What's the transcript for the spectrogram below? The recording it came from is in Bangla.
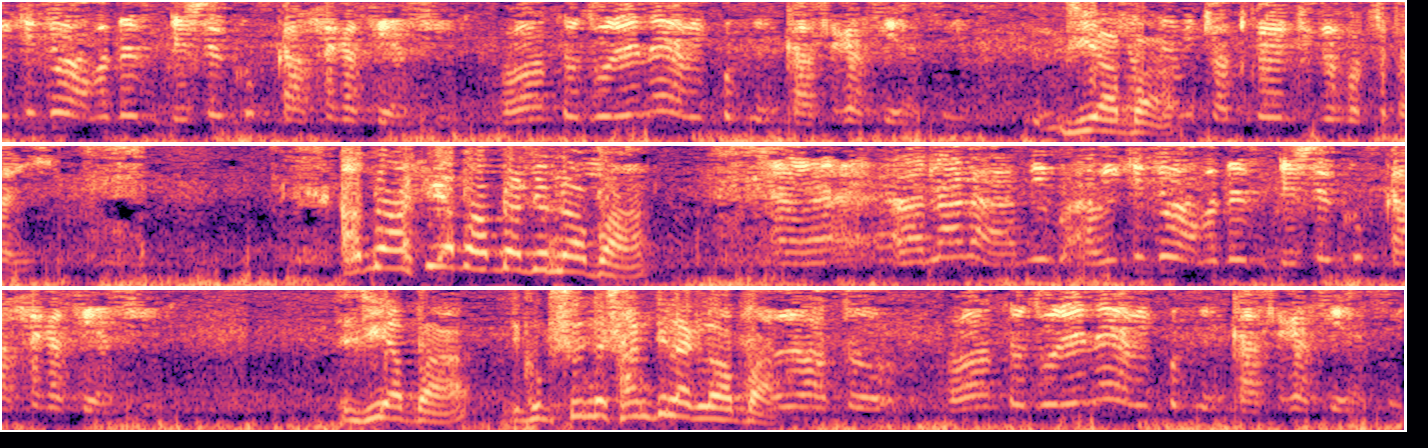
আমি কিন্তু আমাদের দেশের খুব কাছাকাছি আছি। অত দূরে নেই আমি খুব কাছাকাছি আছি। জি আপা আমি চট করে ঢুকে পড়তে পারি। আমরা আসি আপা আপনার জন্য আপা না না আমি আমি কিন্তু আমাদের দেশের খুব কাছাকাছি আছি। জি আপা খুব সুন্দর শান্তি লাগল আপা অত অত দূরে নেই আমি খুব কাছাকাছি আছি।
